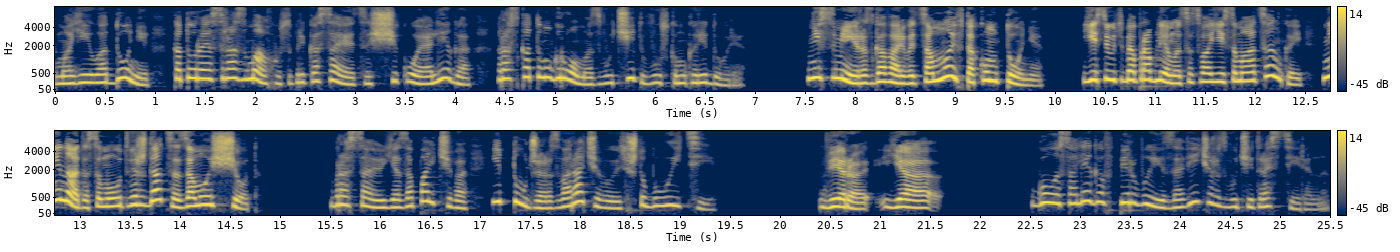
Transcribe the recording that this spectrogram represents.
моей ладони, которая с размаху соприкасается с щекой Олега, раскатом грома звучит в узком коридоре. «Не смей разговаривать со мной в таком тоне. Если у тебя проблемы со своей самооценкой, не надо самоутверждаться за мой счет». Бросаю я запальчиво и тут же разворачиваюсь, чтобы уйти. «Вера, я...» Голос Олега впервые за вечер звучит растерянно.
